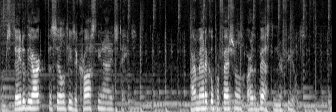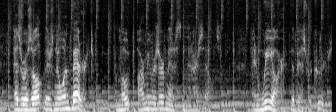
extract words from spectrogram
from state-of-the-art facilities across the United States. Our medical professionals are the best in their fields. As a result, there's no one better to promote Army Reserve medicine than ourselves. And we are the best recruiters.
